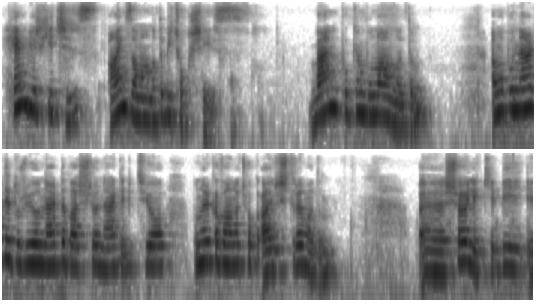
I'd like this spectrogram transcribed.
hem bir hiçiz, aynı zamanda da birçok şeyiz. Ben bugün bunu anladım. Ama bu nerede duruyor, nerede başlıyor, nerede bitiyor? Bunları kafamda çok ayrıştıramadım. Ee, şöyle ki bir e,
